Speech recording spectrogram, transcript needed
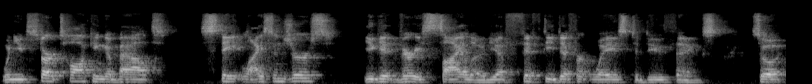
When you start talking about state licensures, you get very siloed. You have 50 different ways to do things. So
